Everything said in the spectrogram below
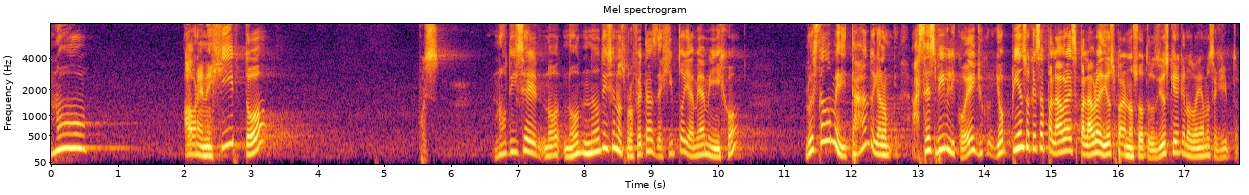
No. Ahora en Egipto, pues no dice, no, no, no dicen los profetas de Egipto, llamé a mi hijo. Lo he estado meditando y hasta es bíblico. ¿eh? Yo, yo, pienso que esa palabra es palabra de Dios para nosotros. Dios quiere que nos vayamos a Egipto.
